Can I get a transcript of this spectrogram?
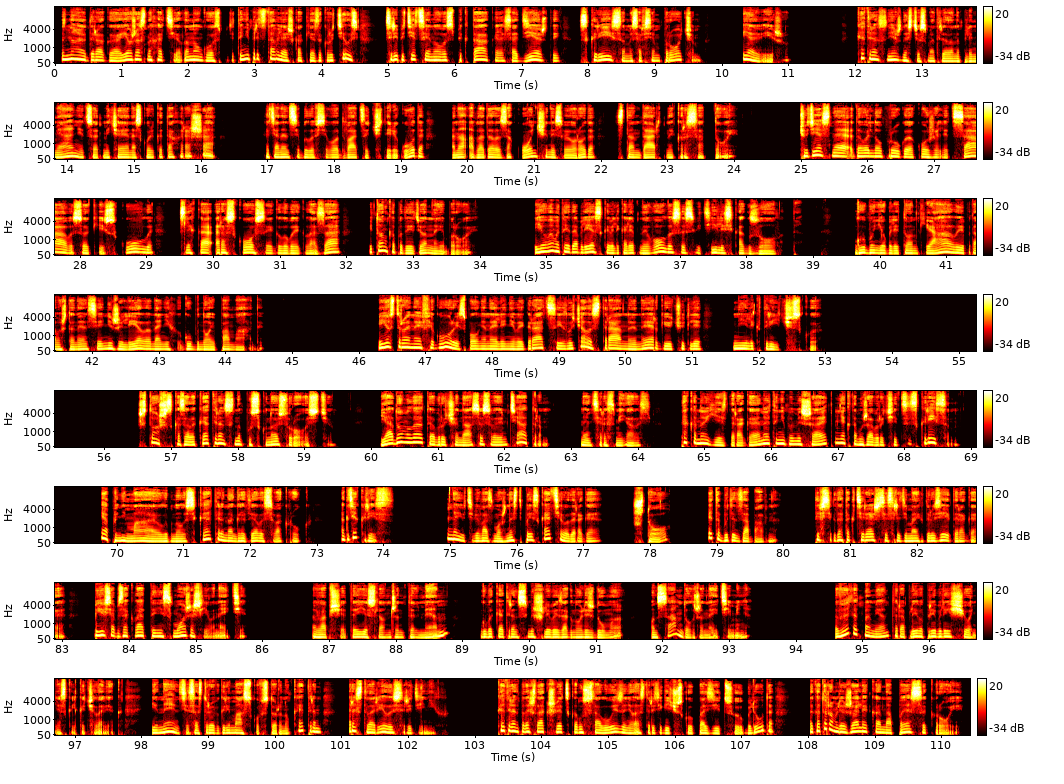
«Знаю, дорогая, я ужасно хотела, но, Господи, ты не представляешь, как я закрутилась с репетицией нового спектакля, с одеждой, с Крисом и со всем прочим. Я вижу. Кэтрин с нежностью смотрела на племянницу, отмечая, насколько та хороша. Хотя Нэнси было всего 24 года, она обладала законченной своего рода стандартной красотой. Чудесная, довольно упругая кожа лица, высокие скулы, слегка раскосые голубые глаза и тонко подведенные брови. Ее вымытые до блеска великолепные волосы светились, как золото. Губы у нее были тонкие алые, потому что Нэнси не жалела на них губной помады. Ее стройная фигура, исполненная ленивой грацией, излучала странную энергию, чуть ли не электрическую. «Что ж», — сказала Кэтрин с напускной суровостью, — «я думала, ты обручена со своим театром». Нэнси рассмеялась. «Так оно и есть, дорогая, но это не помешает мне к тому же обручиться с Крисом». «Я понимаю», — улыбнулась Кэтрин, огляделась вокруг. «А где Крис?» «Даю тебе возможность поискать его, дорогая». «Что?» «Это будет забавно. Ты всегда так теряешься среди моих друзей, дорогая. Бьюсь об заклад, ты не сможешь его найти». «Вообще-то, если он джентльмен...» Губы Кэтрин смешливо изогнулись, думаю, он сам должен найти меня. В этот момент торопливо прибыли еще несколько человек, и Нэнси, состроив гримаску в сторону Кэтрин, растворилась среди них. Кэтрин подошла к шведскому столу и заняла стратегическую позицию блюда, на котором лежали канапе с икрой.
